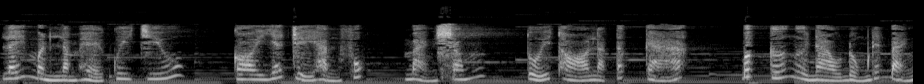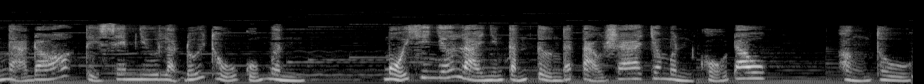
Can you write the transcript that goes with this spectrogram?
lấy mình làm hệ quy chiếu, coi giá trị hạnh phúc, mạng sống, tuổi thọ là tất cả. Bất cứ người nào đụng đến bản ngã đó thì xem như là đối thủ của mình. Mỗi khi nhớ lại những cảnh tượng đã tạo ra cho mình khổ đau, hận thù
